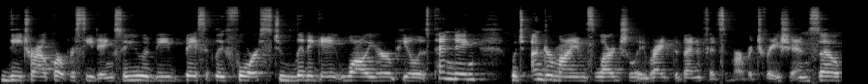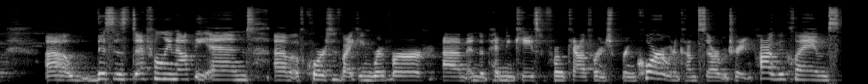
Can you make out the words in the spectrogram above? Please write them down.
the trial court proceeding. So you would be basically forced to litigate while your appeal is pending, which undermines largely, right, the benefits of arbitration. So uh, this is definitely not the end. Um, of course, in Viking River um, and the pending case before the California Supreme Court when it comes to arbitrating PAGA claims,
